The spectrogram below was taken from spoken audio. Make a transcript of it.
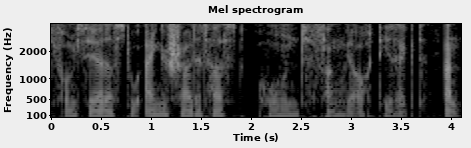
Ich freue mich sehr, dass du eingeschaltet hast und fangen wir auch direkt an.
